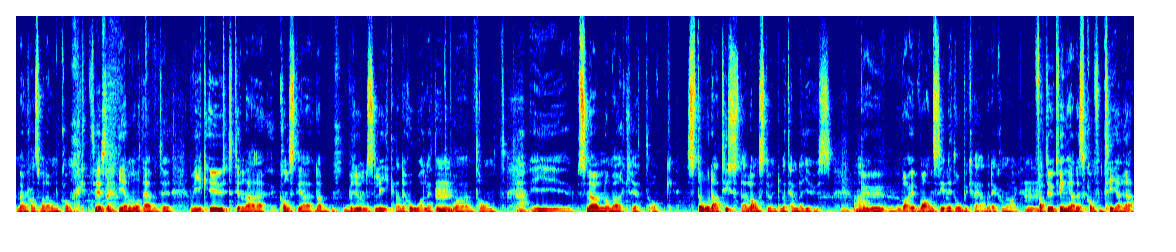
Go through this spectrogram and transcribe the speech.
människan som hade omkommit genom vårt äventyr. Vi gick ut till den här konstiga, där brunnsliknande hålet Mm. ute på en tomt i snön och mörkret och stod där tysta en lång stund med tända ljus. Ja. Du var ju vansinnigt obekväm med det, kommer jag ihåg. Mm. För att du tvingades konfrontera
